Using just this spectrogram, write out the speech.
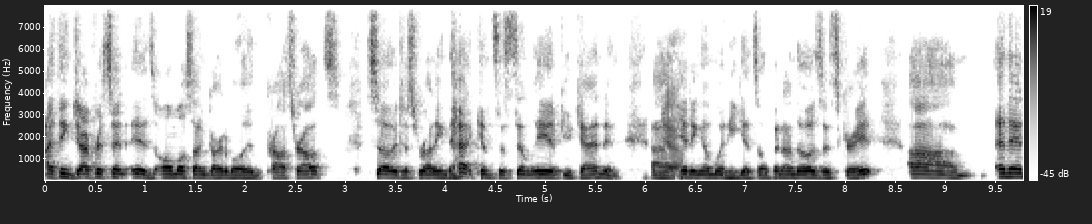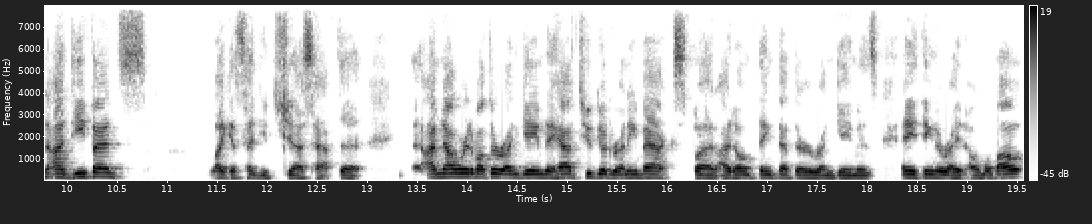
I think Jefferson is almost unguardable in cross routes. So just running that consistently if you can and uh, yeah. hitting him when he gets open on those is great. Um, and then on defense, like I said, you just have to. I'm not worried about their run game. They have two good running backs, but I don't think that their run game is anything to write home about.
